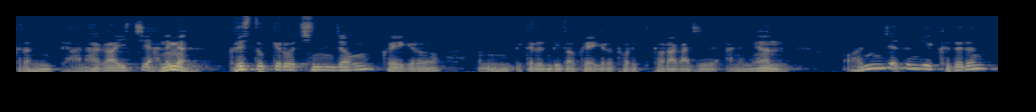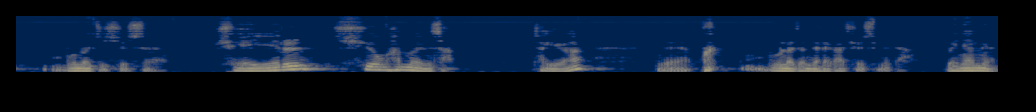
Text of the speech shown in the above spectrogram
그런 변화가 있지 않으면 그리스도께로 진정 그에게로 음, 그를 믿어 그에게로 돌아가지 않으면 언제든지 그들은 무너질 수 있어요. 죄를 수용하면서 자기가 네, 확 무너져 내려갈 수 있습니다. 왜냐하면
